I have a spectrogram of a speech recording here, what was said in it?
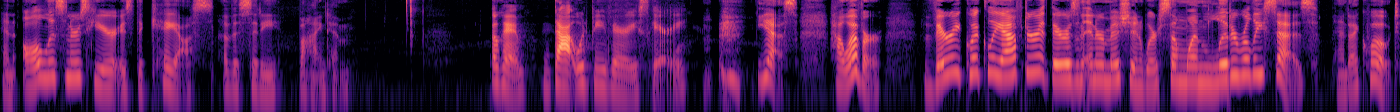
and all listeners hear is the chaos of the city behind him. Okay. That would be very scary. Yes. However, very quickly after it, there is an intermission where someone literally says, and I quote,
